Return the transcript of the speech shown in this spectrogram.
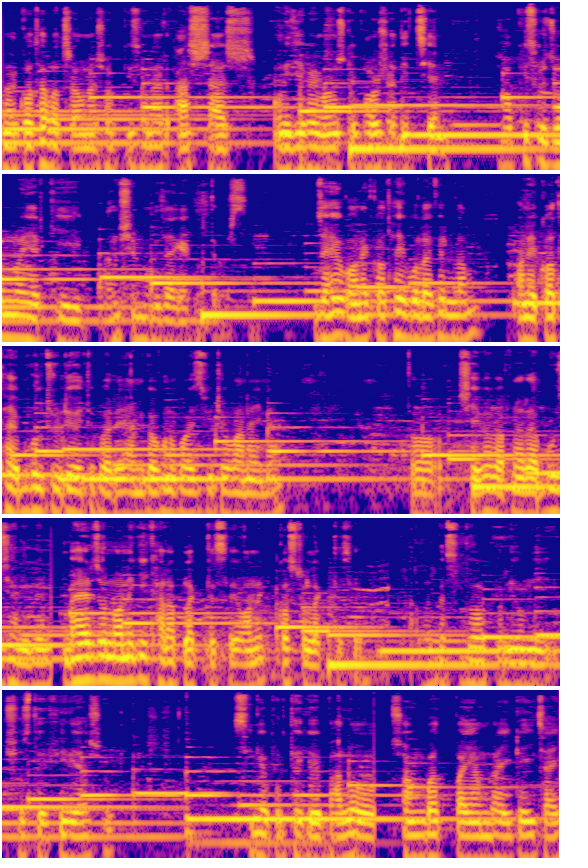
ওনার কথাবার্তা, ওনার সবকিছু, ওনার আশ্বাস, উনি যেভাবে মানুষকে ভরসা দিচ্ছেন সব কিছুর জন্যই আর কি মানুষের মধ্যে জায়গা করতে পারছে। যাই হোক, অনেক কথাই বলে ফেললাম। অনেক কথায় ভুল ত্রুটি হতে পারে, আমি কখনো ভয়েস ভিডিও বানাই না। তো সেইভাবে আপনারা বুঝে নেবেন। ভাইয়ের জন্য অনেকই খারাপ লাগতেছে, অনেক কষ্ট লাগতেছে। আমার কাছে দোয়া করি উনি সুস্থ ফিরে আসুক। সিঙ্গাপুর থেকে ভালো সংবাদ পাই, আমরা এটাই চাই।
